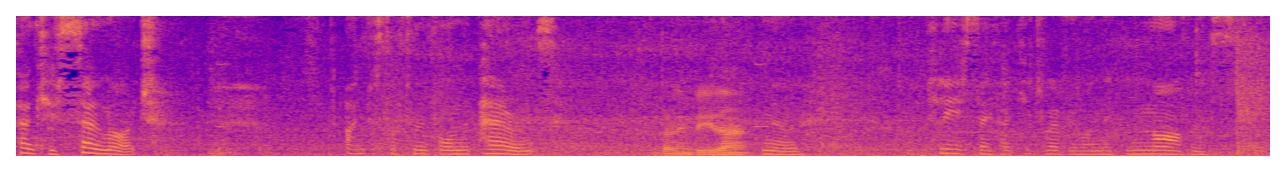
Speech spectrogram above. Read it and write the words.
Thank you so much. I'm just off to inform the parents. Don't envy that. No. Please say thank you to everyone. They've been marvellous.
